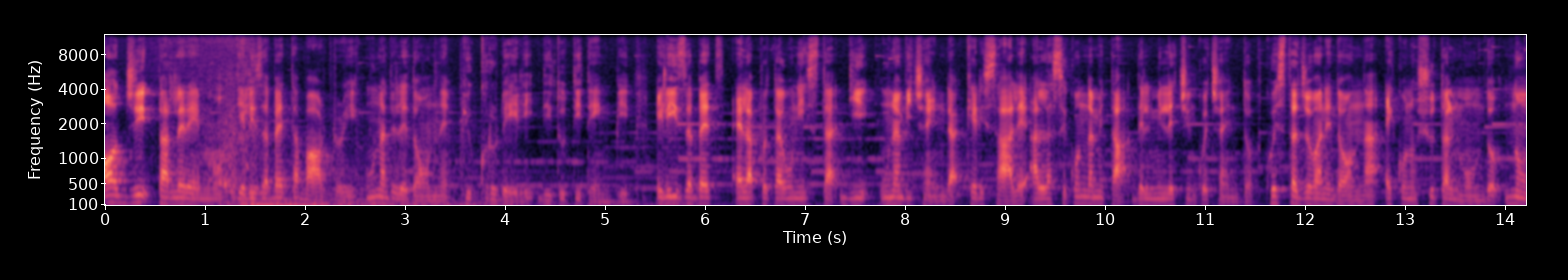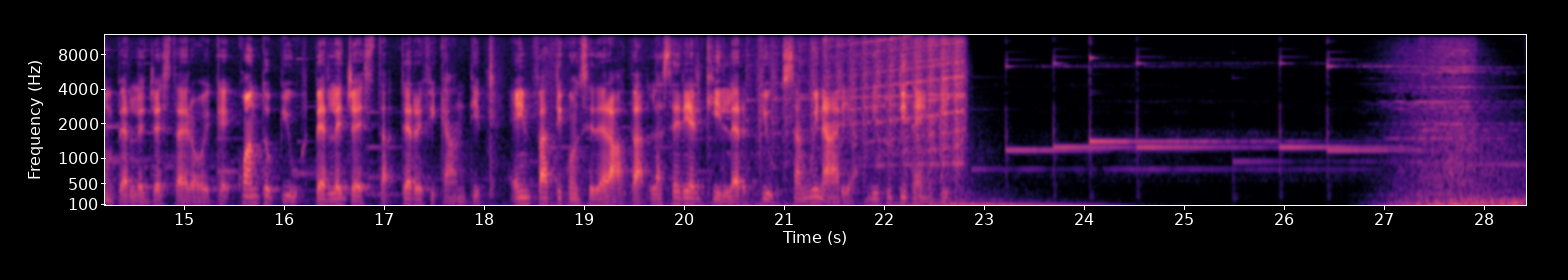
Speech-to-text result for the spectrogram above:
Oggi parleremo di Elisabetta Bartory, una delle donne più crudeli di tutti i tempi. Elizabeth è la protagonista di una vicenda che risale alla seconda metà del 1500. Questa giovane donna è conosciuta al mondo non per le gesta eroiche, quanto più per le gesta terrificanti. È infatti considerata la serial killer più sanguinaria di tutti i tempi.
